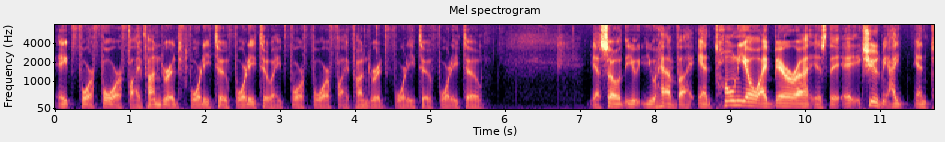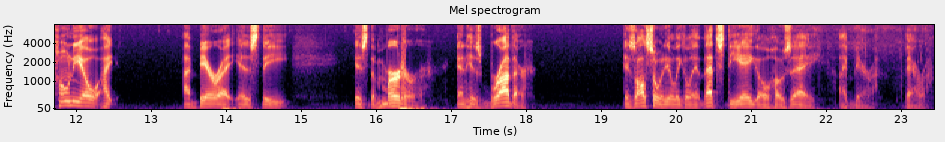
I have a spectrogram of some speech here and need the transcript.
844 500 4242 844 500 4242 yeah so you you have uh, Antonio Ibera is the excuse me I, Antonio I, Ibarra is the is the murderer, and his brother is also an illegal alien. That's Diego Jose Ibera. Barra.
